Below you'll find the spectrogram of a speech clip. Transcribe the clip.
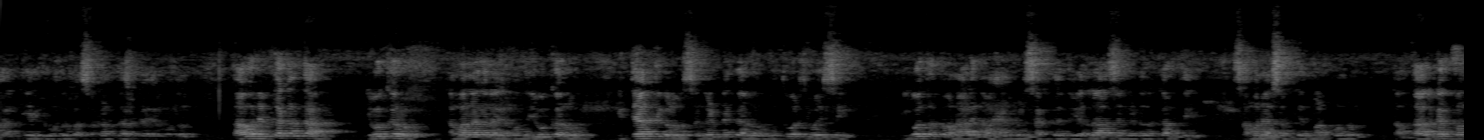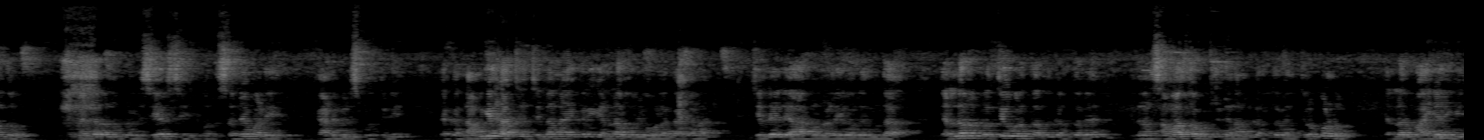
ಭಾಗ್ಯ ಆಗಿರ್ಬೋದು ಬಸವಕಂಡ ತಾಲೂಕ ಆಗಿರ್ಬೋದು. ಯುವಕರು, ಕಮಲನಗರ ಆಗಿರ್ಬೋದು, ಯುವಕರು, ವಿದ್ಯಾರ್ಥಿಗಳು ಸಂಘಟನೆಕಾರರು ಮುತುವರ್ಜಿ ವಹಿಸಿ ಇವತ್ತು ಅಥವಾ ನಾಳೆ ನಾವು ಹ್ಯಾಂಡ್ ಬಿಲ್ಸ್ ಆಗ್ತಾ ಇದ್ವಿ ಎಲ್ಲ ಸಂಘಟನೆ ಕಲ್ತಿ ಸಮನ್ವಯ ಸಮಿತಿಯನ್ನು ಮಾಡಿಕೊಂಡು ನಮ್ಮ ತಾಲೂಕಾಗ ಬಂದು ನಿಮ್ಮೆಲ್ಲರನ್ನು ಸೇರಿಸಿ ಒಂದು ಸಭೆ ಮಾಡಿ ಹ್ಯಾಂಡ್ ಬಿಲ್ಸ್ ಕೊಡ್ತೀವಿ. ಯಾಕಂದ್ರೆ ನಮಗೆ ರಾಜ್ಯದ ಜಿಲ್ಲಾ ನಾಯಕರಿಗೆ ಎಲ್ಲ ಊರಿಗೆ ಹೋಗೋಕ್ಕಾಗಲ್ಲ ಜಿಲ್ಲೆಯಲ್ಲಿ ಆರು ಅಳೆಯೋದ್ರಿಂದ ಎಲ್ಲರೂ ಪ್ರತಿಯೊಬ್ಬರು ತಂದು ಕರ್ತವ್ಯ. ಇದನ್ನು ಸಮಾಜ ಹುಟ್ಟಿದೆ ನನ್ನ ಕರ್ತವ್ಯ ಅಂತ ತಿಳ್ಕೊಂಡು ಎಲ್ಲರೂ ಭಾಗಿಯಾಗಿ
